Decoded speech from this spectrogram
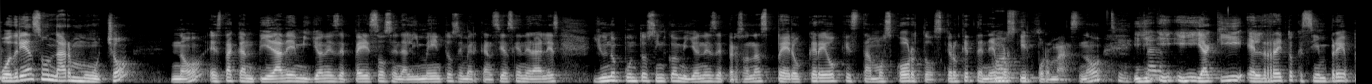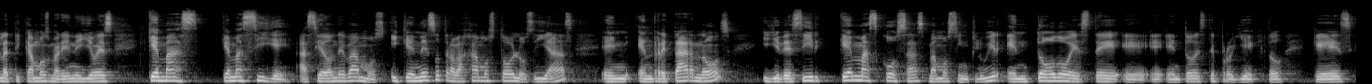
podrían sonar mucho, ¿no? Esta cantidad de millones de pesos en alimentos y mercancías generales y 1.5 millones de personas, pero creo que estamos cortos, creo que tenemos que ir por más, ¿no? y, aquí el reto que siempre platicamos Marina y yo es, ¿qué más? ¿Qué más sigue? ¿Hacia dónde vamos? Y que en eso trabajamos todos los días, en, en retarnos y decir qué más cosas vamos a incluir en todo este, eh, eh, en todo este proyecto que es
